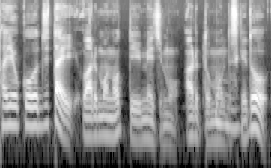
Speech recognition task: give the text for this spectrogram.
太陽光自体悪者っていうイメージもあると思うんですけど、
